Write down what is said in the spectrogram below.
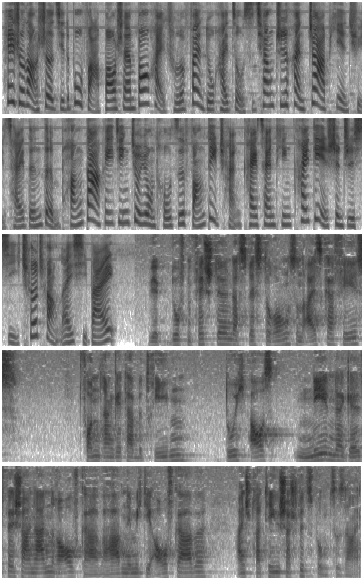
黑手党涉及的不法包山包海，除了贩毒，还走私枪支和诈骗取财等等，庞大黑金就用投资房地产、开餐厅、开店，甚至洗车场来洗白。 Wir durften feststellen, dass Restaurants und Eiscafés von Drangheta betrieben durchaus neben der Geldwäsche eine andere Aufgabe haben, nämlich die Aufgabe, ein strategischer Stützpunkt zu sein.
